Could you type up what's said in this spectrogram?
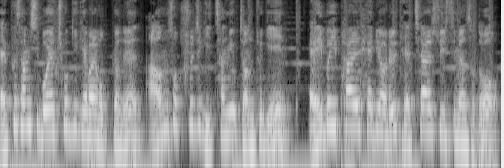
F-35의 초기 개발 목표는 아음속 수직 이착륙 전투기인 AV-8 해리어를 대체할 수 있으면서도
